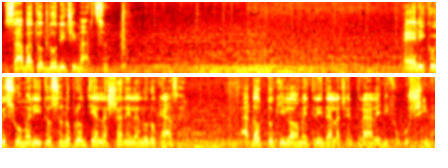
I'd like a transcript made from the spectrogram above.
Sabato 12 marzo. Eriko e suo marito sono pronti a lasciare la loro casa, ad 8 chilometri dalla centrale di Fukushima.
